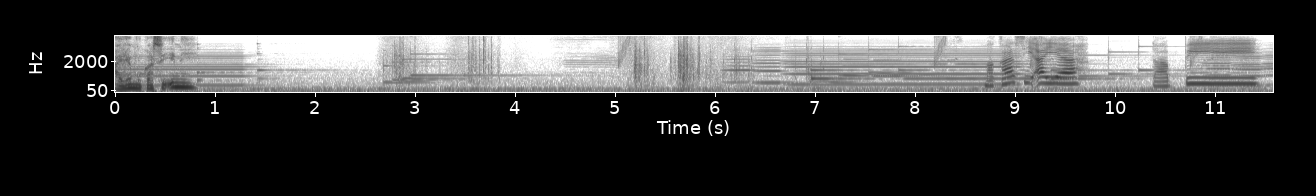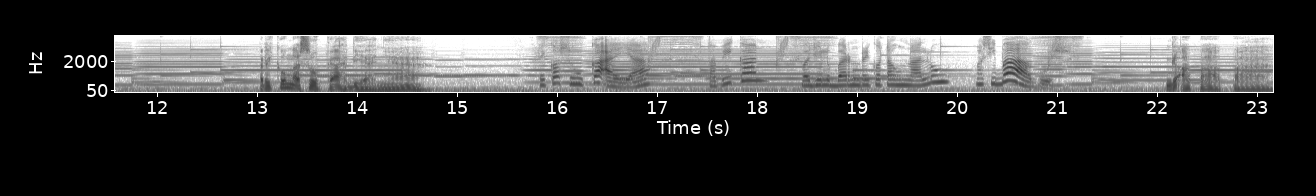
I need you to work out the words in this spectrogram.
ayah mau kasih ini. Tapi Riko nggak suka hadiahnya. Riko suka ayah. Tapi kan baju lebaran Riko tahun lalu masih bagus. Nggak apa-apa.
